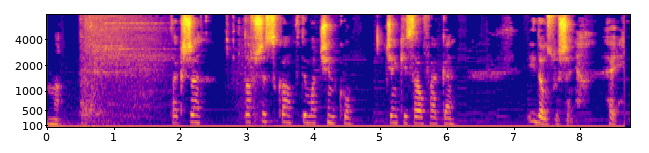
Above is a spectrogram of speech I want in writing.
No. Także to wszystko w tym odcinku. Dzięki za uwagę i do usłyszenia. Hej!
